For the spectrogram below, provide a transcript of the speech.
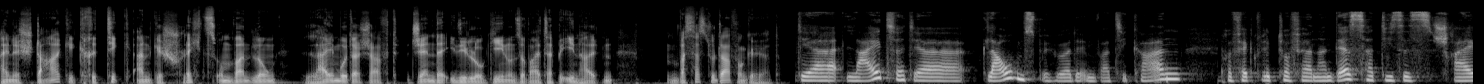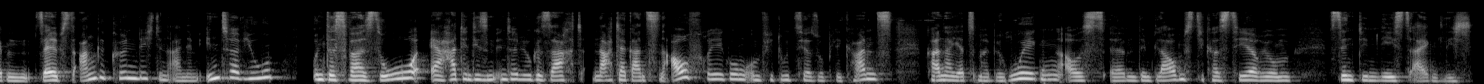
eine starke Kritik an Geschlechtsumwandlung, Leihmutterschaft, Genderideologien und so weiter beinhalten. Was hast du davon gehört? Der Leiter der Glaubensbehörde im Vatikan, Präfekt Victor Fernandez, hat dieses Schreiben selbst angekündigt in einem Interview. Und das war so, er hat in diesem Interview gesagt, nach der ganzen Aufregung um Fiducia Supplicans kann er jetzt mal beruhigen. Aus ähm, dem Glaubensdikasterium sind demnächst eigentlich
